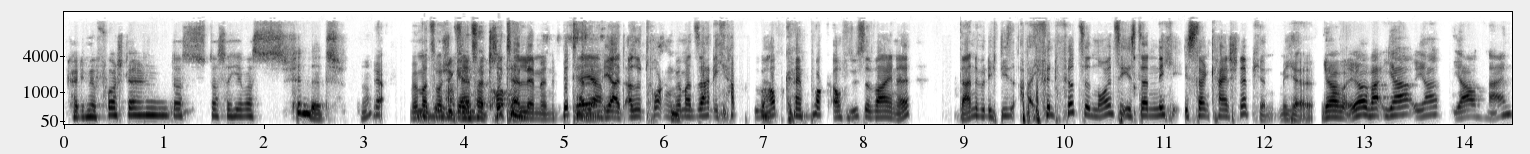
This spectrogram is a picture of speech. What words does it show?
könnte ich mir vorstellen, dass, dass er hier was findet. Ne? Ja. Wenn man zum Beispiel gerne Bitterlemon, Bitterlemon, ja, ja. ja, also trocken, wenn man sagt, ich habe überhaupt keinen Bock auf süße Weine, dann würde ich diese, aber ich finde 14,90 ist dann nicht, ist dann kein Schnäppchen, Michael. Ja, ja, ja, ja, ja und nein.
